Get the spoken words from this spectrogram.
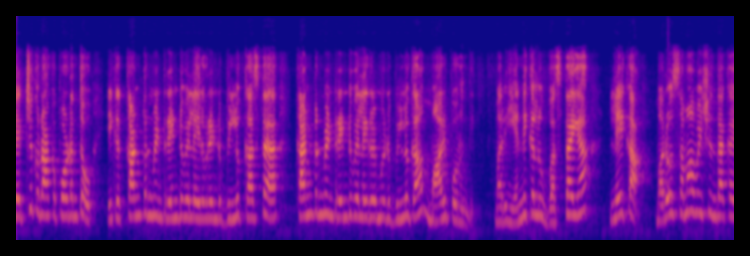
చర్చకు రాకపోవడంతో ఇక కంటోన్మెంట్ రెండు వేల ఇరవై రెండు బిల్లు కాస్త కంటోన్మెంట్ రెండు వేల ఇరవై మూడు బిల్లుగా మారిపోనుంది. మరి ఎన్నికలు వస్తాయా? లేక మరో సమావేశం దాకా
